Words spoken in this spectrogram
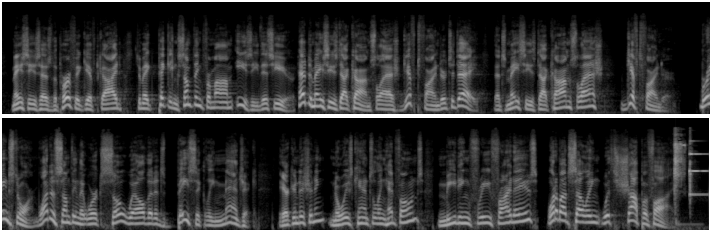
Macy's has the perfect gift guide to make picking something for mom easy this year. Head to Macy's.com slash gift finder today. That's Macy's.com slash gift finder. Brainstorm. What is something that works so well that it's basically magic? Air conditioning, noise canceling headphones, meeting free Fridays? What about selling with Shopify?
